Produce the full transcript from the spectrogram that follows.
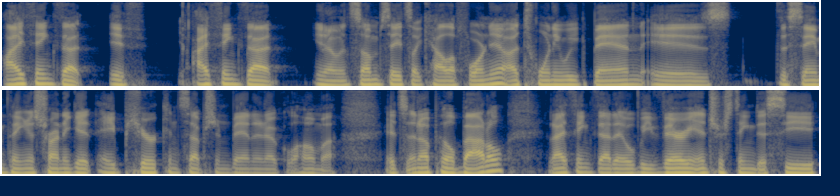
I think that if I think that, you know, in some states like California, a 20 week ban is the same thing as trying to get a pure conception ban in Oklahoma. It's an uphill battle. And I think that it will be very interesting to see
